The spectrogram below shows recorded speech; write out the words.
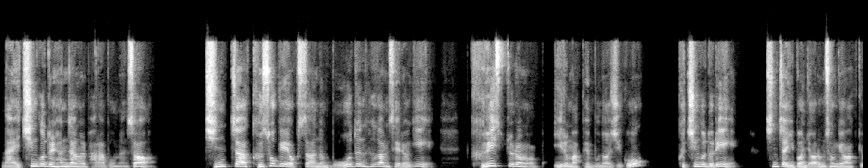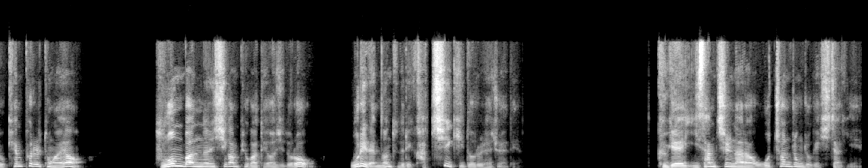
나의 친구들 현장을 바라보면서 진짜 그 속에 역사하는 모든 흑암 세력이 그리스도 이름 앞에 무너지고 그 친구들이 진짜 이번 여름 성경학교 캠프를 통하여 구원받는 시간표가 되어지도록 우리 랩런트들이 같이 기도를 해줘야 돼요. 그게 237 나라 5천 종족의 시작이에요.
